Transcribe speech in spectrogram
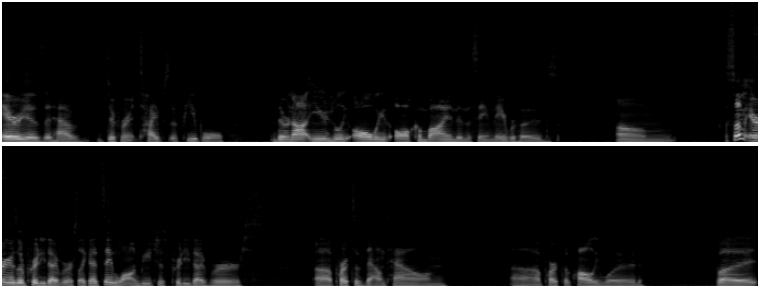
areas that have different types of people. They're not usually always all combined in the same neighborhoods. Um, some areas are pretty diverse. Like I'd say Long Beach is pretty diverse. Uh, parts of downtown, uh, parts of Hollywood, but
